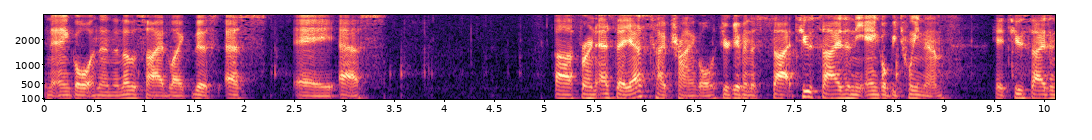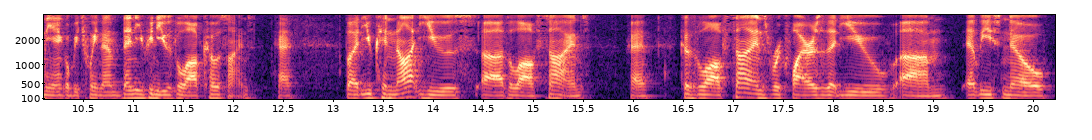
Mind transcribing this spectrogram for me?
an angle, and then another side like this, SAS, uh, for an SAS type triangle, if you're given a si two sides and the angle between them, okay, two sides and the angle between them, then you can use the law of cosines, okay? But you cannot use uh, the law of sines, okay? Because the law of sines requires that you um, at least know,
